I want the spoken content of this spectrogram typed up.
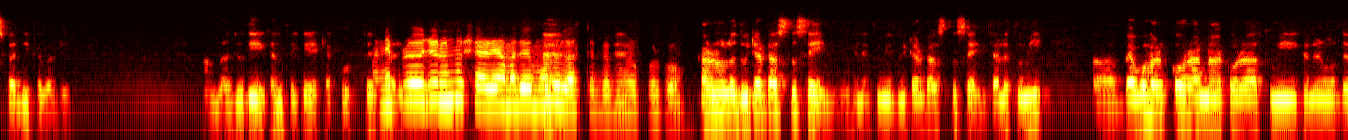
স্কোয়ার দিতে পারি। আমরা যদি এখান থেকে এটা করতে মানে প্রয়োজন অনুসারে আমাদের হ্যাঁ, মডুলাসটা ব্যবহার করব। কারণ হলো দুইটার কাজ তো সেম এখানে তুমি দুইটার কাজ তো সেম তাহলে তুমি ব্যবহার করা না করা তুমি এখানের মধ্যে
